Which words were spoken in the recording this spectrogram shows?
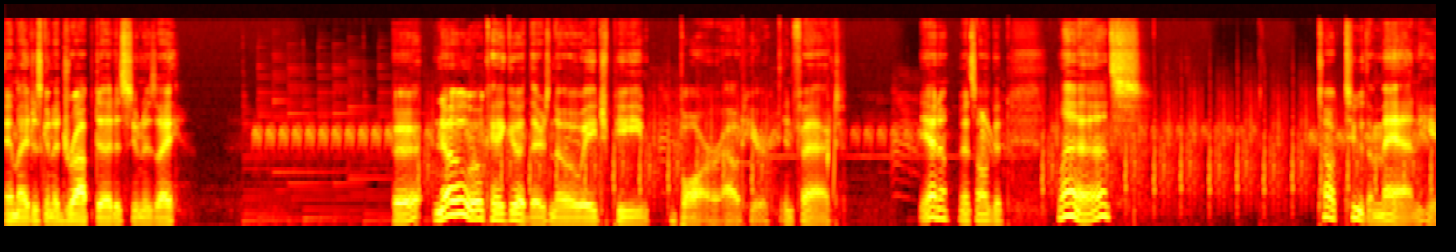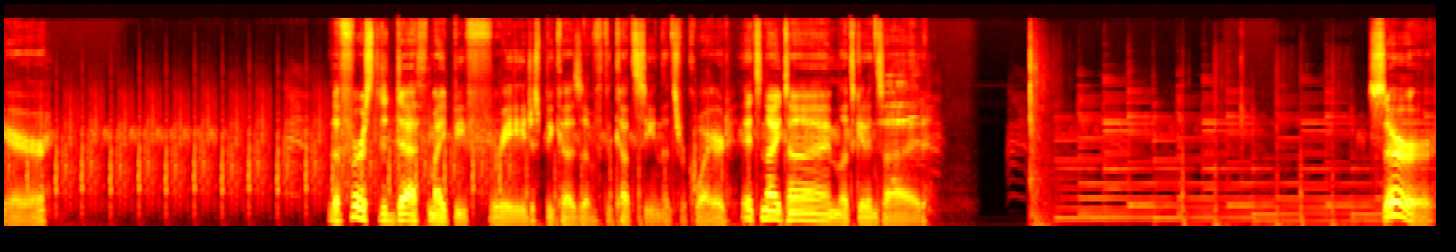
Am I just gonna drop dead as soon as I... Uh, no, okay, good. There's no HP bar out here, in fact. Yeah, no, that's all good. Let's talk to the man here. The first death might be free just because of the cutscene that's required. It's nighttime. Let's get inside. Sir,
